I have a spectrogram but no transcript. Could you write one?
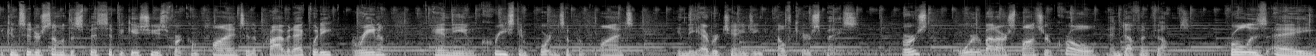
We consider some of the specific issues for compliance in the private equity arena and the increased importance of compliance in the ever changing healthcare space. First, a word about our sponsor, Kroll and Duff and Phelps. Kroll is a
